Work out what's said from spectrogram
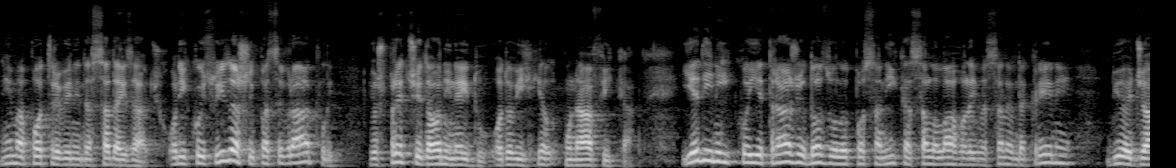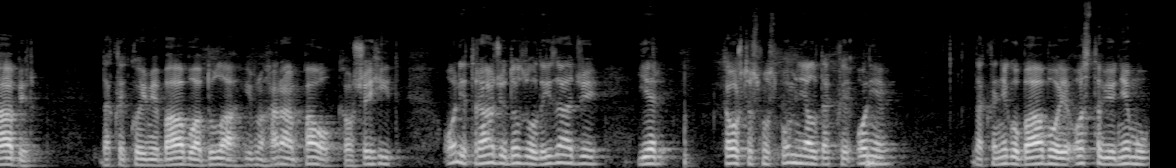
nema potrebe ni da sada izađu. Oni koji su izašli pa se vratili, još preće da oni ne idu od ovih jel, munafika. Jedini koji je tražio dozvolu od poslanika, sallallahu alaihi veselem, da krene, bio je Džabir, dakle kojim je babu Abdullah ibn Haram pao kao šehid. On je tražio dozvolu da izađe, jer, kao što smo spominjali, dakle, on je, dakle, njegov babo je ostavio njemu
